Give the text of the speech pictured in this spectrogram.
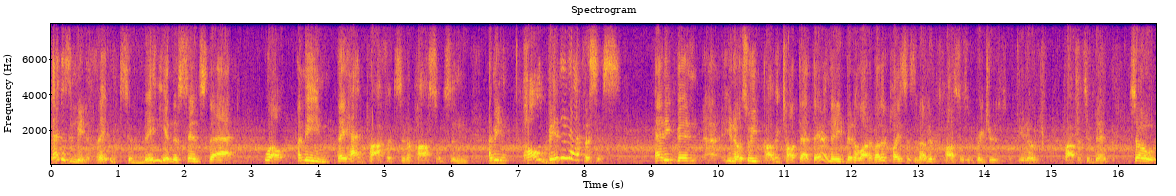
That doesn't mean a thing to me in the sense that, well, I mean, they had prophets and apostles, and I mean, Paul'd been in Ephesus, and he'd been, uh, you know, so he'd probably taught that there, and then he'd been a lot of other places, and other apostles and preachers, you know, prophets had been. So,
